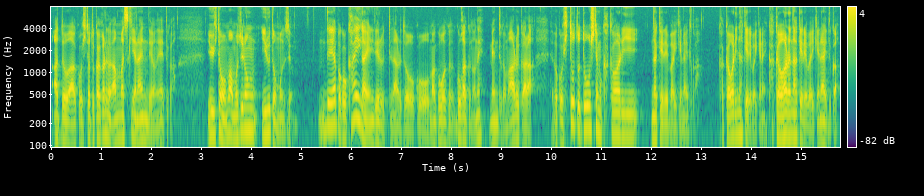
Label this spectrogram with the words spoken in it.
あとはこう人と関わるのがあんまり好きじゃないんだよねとかいう人もまあもちろんいると思うんですよ。でやっぱこう海外に出るってなるとこう、まあ、語学語学のね面とかもあるからやっぱこう人とどうしても関わりなければいけないとか関わりなければいけない関わらなければいけないとか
